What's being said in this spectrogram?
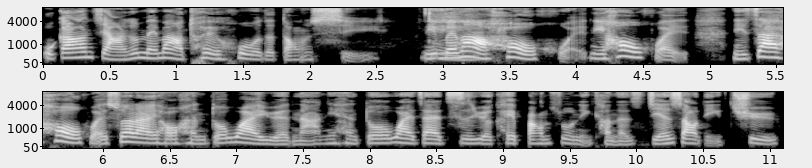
我刚刚讲就没办法退货的东西，你没办法后悔，你后悔，你再后悔，虽然有很多外援呐，你很多外在资源可以帮助你，可能减少你去。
